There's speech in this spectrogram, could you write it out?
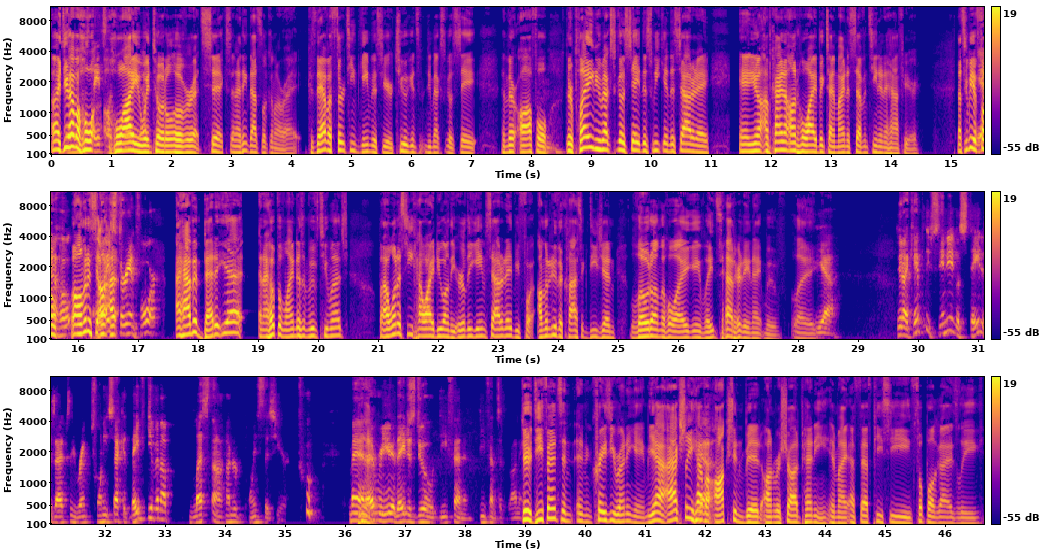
don't know. I do have a New Haw- State's looking Hawaii win total over at six, and I think that's looking all right because they have a 13th game this year, two against New Mexico State, and they're awful. Hmm. They're playing New Mexico State this weekend, this Saturday, and you know I'm kind of on Hawaii big time, minus 17 and a half here. That's gonna be a Yeah, fun. Ho- well, I'm gonna say I, three and four. I haven't bet it yet, and I hope the line doesn't move too much. But I want to see how I do on the early game Saturday before I'm going to do the classic DGen load on the Hawaii game late Saturday night move. Like, Yeah. Dude, I can't believe San Diego State is actually ranked 22nd. They've given up less than 100 points this year. Man, Yeah. every year they just do it with defense and defense and running. Dude, defense and, and crazy running game. Yeah, I actually have an auction bid on Rashaad Penny in my FFPC football guys league,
